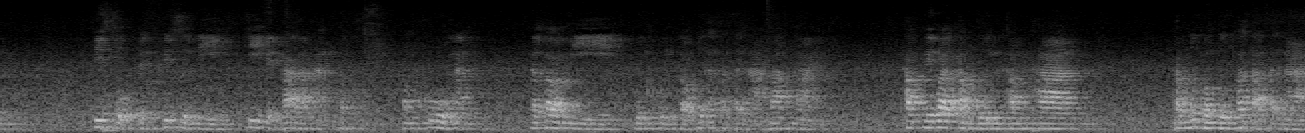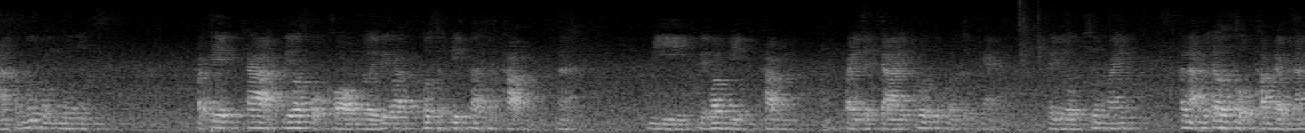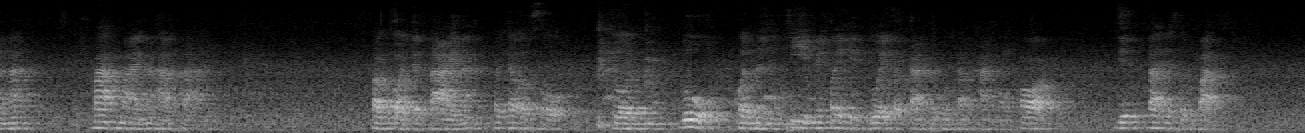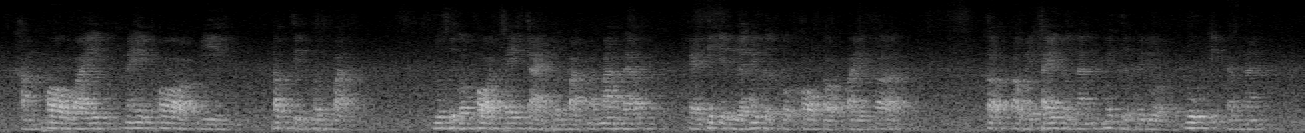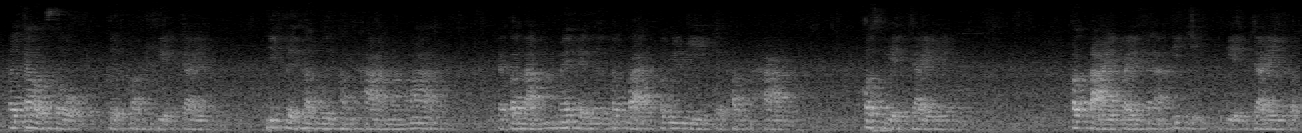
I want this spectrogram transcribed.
พิสุเป็นพิสุณีที่เป็นพระอรหันต์ทั้งคู่นะ แล้วก็มีบุญคุณต่อพุทธศาสนามากมายทับเรียกว่าทำบุญทำทานทำนุบำรุงพระศาสนาทำนุบำรุงประเทศชาติเรียกว่าปกครองโดยเรียกว่าทศพิธราชธรรมนะมีเรียกว่ามีทำไปกระจายทั่วทุกคนทุกแห่งประโยชน์เชื่อไหม ขณะพระเจ้าโศกทำแบบนั้นนะมากมายมหาศาลตอนก่อนจะตายนะพระเจ้าโศกโดนลูกคนหนึ่งที่ไม่ค่อยเห็นด้วยกับการทำบุญทำทานของพ่อยึดราชสมบัติขังพ่อไว้ไม่ให้พ่อมีทรัพย์สินสมบัติ รู้สึกว่าพ่อใช้จ่ายสมบัติมามากแล้วแทนที่จะเหลือให้เกิดปกครองต่อไปก็ ก็เอาไปใช้ตรงนั้นไม่เกิดประโยชน์ลูกติดดังนั้น พระเจ้าโศกเกิดความเสียใจ ที่เคยทำบุญทำทานมามาก แต่ตอนนั้นไม่เป็นเงินตั้งบาทก็ไม่มีจะทำทาน ก็เสียใจ ก็ตายไปขณะที่จิตเสียใจกับ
